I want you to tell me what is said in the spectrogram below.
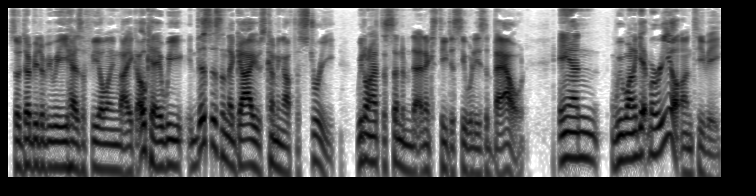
so WWE has a feeling like, okay, we this isn't a guy who's coming off the street. We don't have to send him to NXT to see what he's about. And we want to get Maria on TV.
